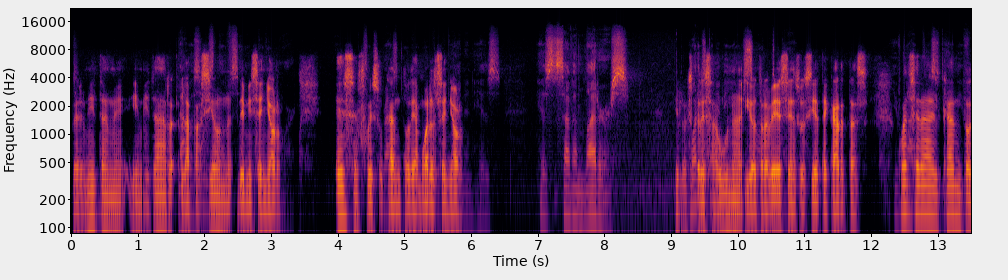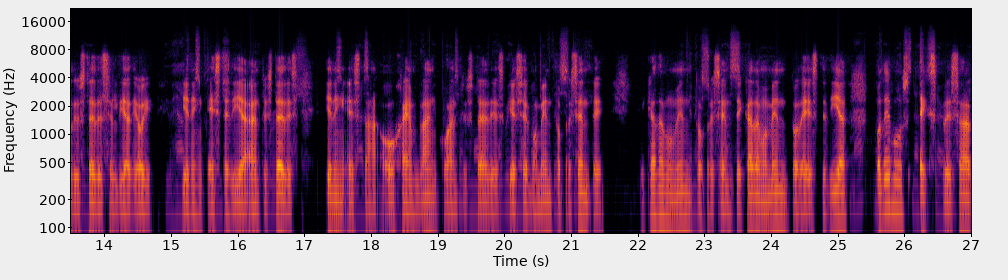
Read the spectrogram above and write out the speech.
permítanme imitar la pasión de mi Señor. Ese fue su canto de amor al Señor. y lo expresa una y otra vez en sus siete cartas. ¿Cuál será el canto de ustedes el día de hoy? Tienen este día ante ustedes, tienen esta hoja en blanco ante ustedes, que es el momento presente. Y cada momento presente, cada momento de este día, podemos expresar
